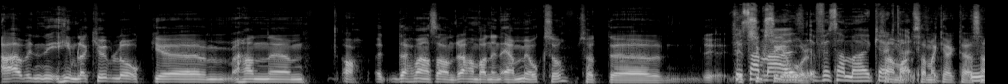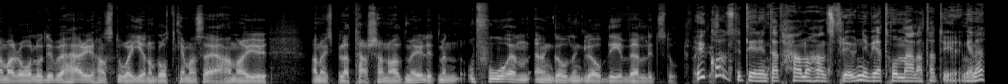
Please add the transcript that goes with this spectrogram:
ah, himla kul och eh, han eh, Ja, det här var hans andra, han vann en Emmy också. Så att, eh, För samma, för samma karaktär. Samma, samma karaktär, samma roll och det här är ju hans stora genombrott kan man säga. Han har ju, han har ju spelat Tarzan och allt möjligt men att få en, en Golden Globe det är väldigt stort. Hur Faktiskt. konstigt är det inte att han och hans fru, ni vet hon med alla tatueringarna,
